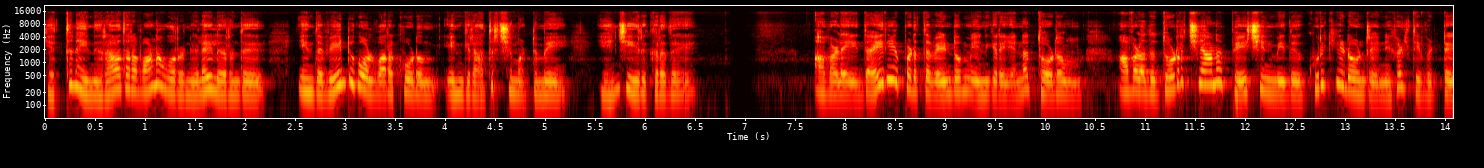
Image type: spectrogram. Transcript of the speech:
எத்தனை நிராதரவான ஒரு நிலையிலிருந்து இந்த வேண்டுகோள் வரக்கூடும் என்கிற அதிர்ச்சி மட்டுமே எஞ்சி இருக்கிறது அவளை தைரியப்படுத்த வேண்டும் என்கிற எண்ணத்தோடும் அவளது தொடர்ச்சியான பேச்சின் மீது குறுக்கீடொன்றை நிகழ்த்திவிட்டு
